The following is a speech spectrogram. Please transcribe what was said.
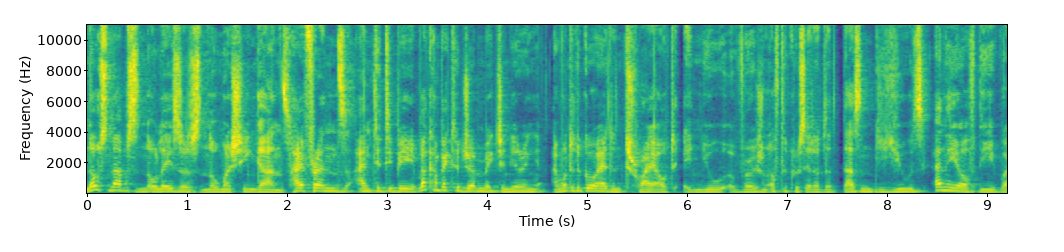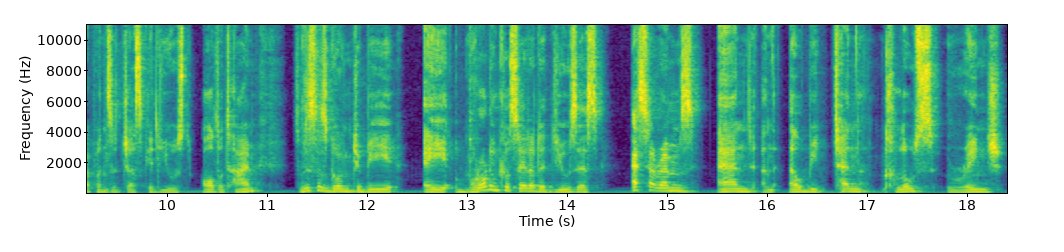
No snubs, no lasers, no machine guns. Hi friends, I'm TTB. Welcome back to German Mechgineering. I wanted to go ahead and try out a new version of the Crusader that doesn't use any of the weapons that just get used all the time. So this is going to be a Brodin Crusader that uses SRMs and an LB-10 close range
